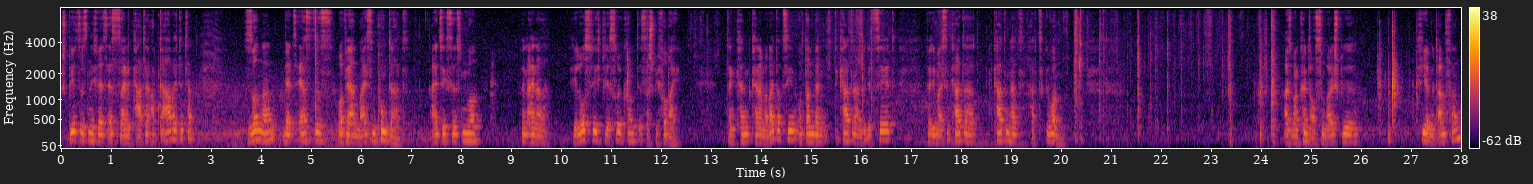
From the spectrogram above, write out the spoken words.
Spiels ist nicht, wer als erstes seine Karte abgearbeitet hat, sondern wer als erstes oder wer am meisten Punkte hat. Einziges ist nur, wenn einer hier losfliegt, wie es zurückkommt, ist das Spiel vorbei. Dann kann keiner mehr weiterziehen und dann werden die Karten also gezählt. Wer die meisten Karte hat, Karten hat, hat gewonnen. Also man könnte auch zum Beispiel hier mit anfangen,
